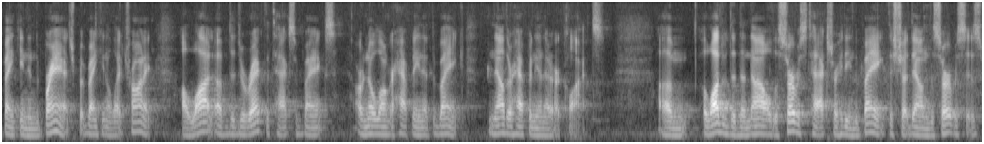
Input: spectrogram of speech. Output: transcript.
banking in the branch, but banking electronic, a lot of the direct attacks of banks are no longer happening at the bank. Now they're happening at our clients. Um, a lot of the denial of the service tax are hitting the bank to shut down the services,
